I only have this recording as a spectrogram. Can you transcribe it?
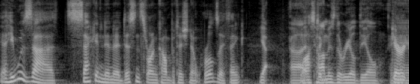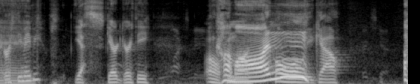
Yeah, he was uh, second in a distance run competition at Worlds, I think. Yeah, uh, Tom is the real deal. Garrett And- maybe? Yes, Garrett Gurthie. Oh, Come on. Holy cow.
